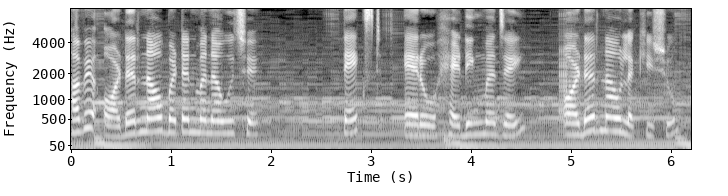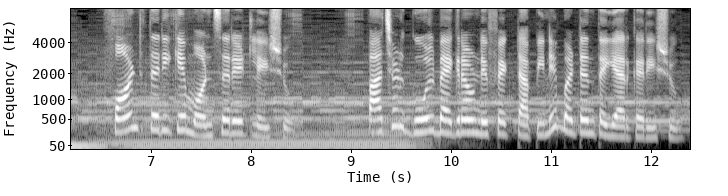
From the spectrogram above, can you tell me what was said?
હવે ઓર્ડર નાવ બટન બનાવવું છે. ટેક્સ્ટ એરો હેડિંગમાં જઈ ઓર્ડર નાવ લખીશું. ફોન્ટ તરીકે મોન્સરેટ લઈશું. પાછળ ગોલ બેકગ્રાઉન્ડ ઇફેક્ટ આપીને બટન તૈયાર કરીશું.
